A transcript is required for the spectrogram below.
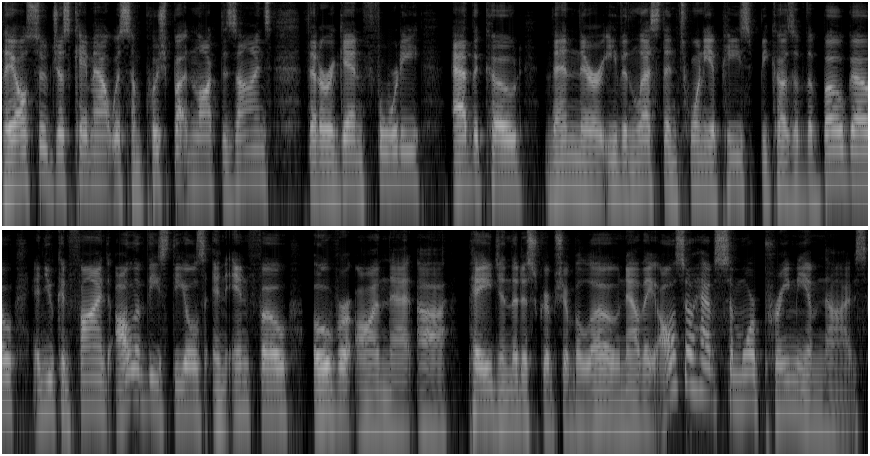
They also just came out with some push button lock designs that are again 40 add the code, then they're even less than 20 a piece because of the BOGO. And you can find all of these deals and info over on that uh, page in the description below. Now, they also have some more premium knives,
